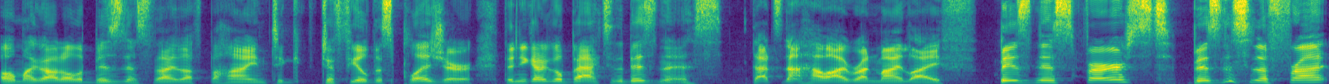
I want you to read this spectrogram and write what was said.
oh my God, all the business that I left behind to, to feel this pleasure. Then you got to go back to the business. That's not how I run my life. Business first, business in the front,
